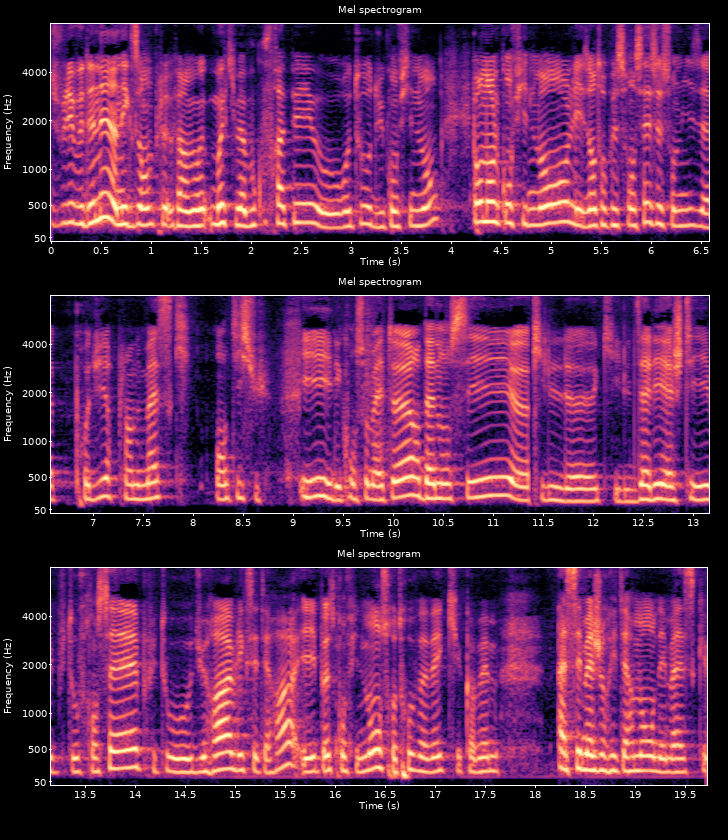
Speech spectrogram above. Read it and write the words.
Je voulais vous donner un exemple, enfin, moi qui m'a beaucoup frappé au retour du confinement. Pendant le confinement, les entreprises françaises se sont mises à produire plein de masques en tissu. Et les consommateurs d'annoncer euh, qu'ils euh, qu'ils allaient acheter plutôt français, plutôt durable, etc. Et post-confinement, on se retrouve avec quand même assez majoritairement des masques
